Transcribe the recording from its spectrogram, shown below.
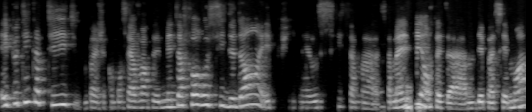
Et petit à petit, j'ai commencé à avoir des métaphores aussi dedans, et puis, mais aussi, ça m'a aidé en fait à me dépasser moi.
